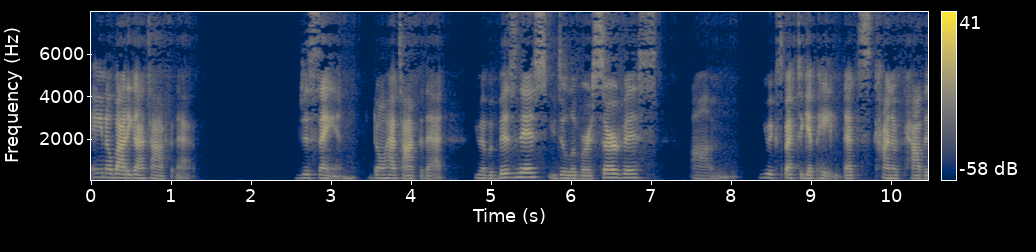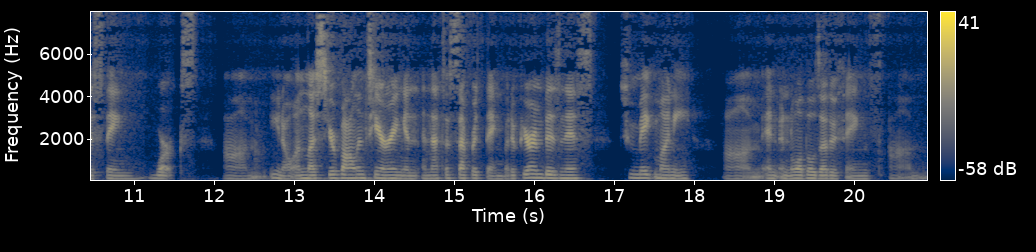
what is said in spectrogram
Ain't nobody got time for that. Just saying, don't have time for that. You have a business, you deliver a service, um, you expect to get paid. That's kind of how this thing works um, you know, unless you're volunteering and, and that's a separate thing. But if you're in business to make money um, and, and all those other things, um,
